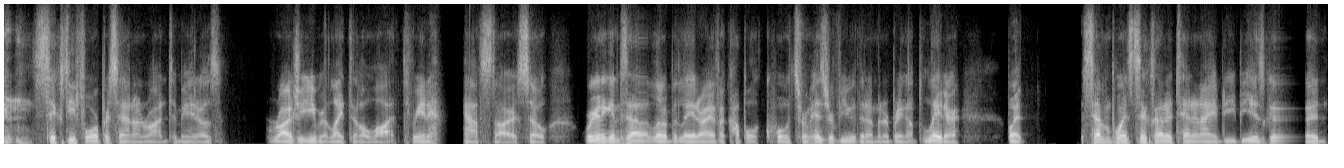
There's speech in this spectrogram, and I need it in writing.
64% on Rotten Tomatoes. Roger Ebert liked it a lot, three and a half stars. So we're going to get into that a little bit later. I have a couple quotes from his review that I'm going to bring up later, but 7.6 out of 10 on IMDb is good.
